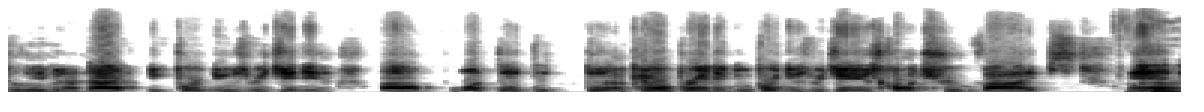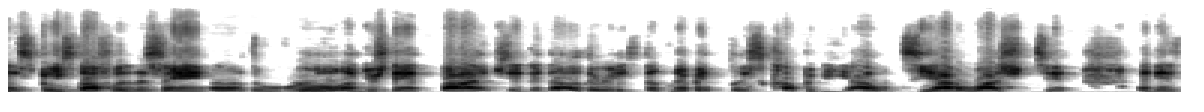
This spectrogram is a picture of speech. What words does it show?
believe it or not, Newport News, Virginia. Um, what the, the, the apparel brand in Newport News, Virginia is called True Vibes, and it's based off of the saying, uh, "The world understands vibes." And then the other is the Limitless Company out in Seattle, Washington, and it,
